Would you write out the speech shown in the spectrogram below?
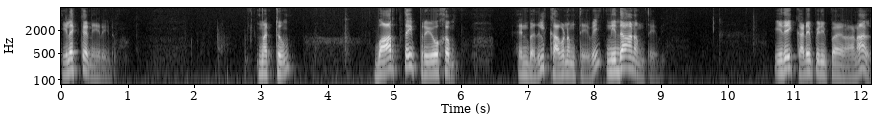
இழக்க நேரிடும். மற்றும் வார்த்தை பிரயோகம் என்பதில் கவனம் தேவை நிதானம் தேவை. இதை கடைப்பிடிப்பதானால்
